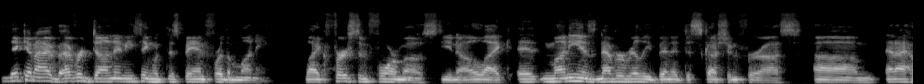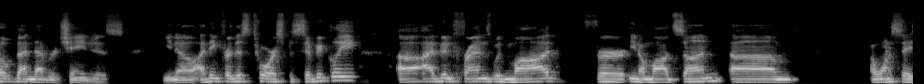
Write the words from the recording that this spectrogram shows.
Nick and I have ever done anything with this band for the money. Like first and foremost, you know, like it, money has never really been a discussion for us, um, and I hope that never changes. You know, I think for this tour specifically, uh, I've been friends with Mod for you know Mod Sun. Um, I want to say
